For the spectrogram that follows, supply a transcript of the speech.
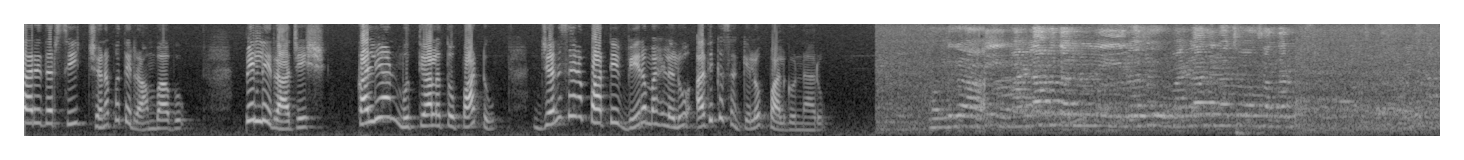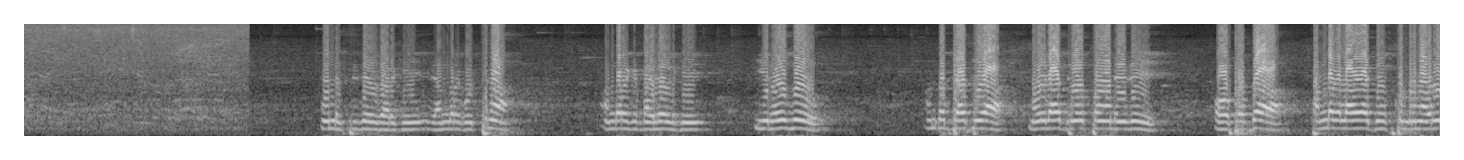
కార్యదర్శి చనపతి రాంబాబు పిల్లి రాజేష్ కళ్యాణ్ ముత్యాలతో పాటు జనసేన పార్టీ వీర మహిళలు అధిక సంఖ్యలో పాల్గొన్నారు. ముందుగా మహిళా తల్లుల్ని మహిళా దినోత్సవం సందర్భంగా అండ్ శ్రీదేవి గారికి అందరికి వచ్చిన అందరికి మహిళలకి ఈరోజు అంతర్జాతీయ మహిళా దినోత్సవం అనేది ఓ పెద్ద పండగలాగా చేసుకుంటున్నారు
